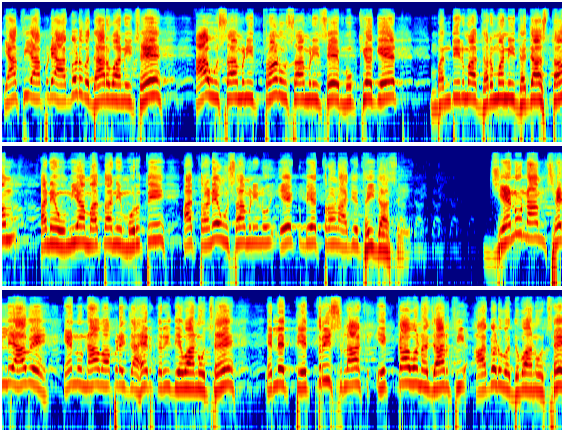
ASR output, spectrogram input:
ત્યાંથી આપણે આગળ વધારવાની છે. આ ઉસામણી ત્રણ ઉસામણી છે. મુખ્ય ગેટ, મંદિરમાં ધર્મની ધજાસ્તંભ અને ઉમિયા માતાની મૂર્તિ. આ ત્રણેય ઉસામણીનું એક, બે, ત્રણ આજે થઈ જશે. જેનું નામ છેલ્લે આવે, એનું નામ આપણે જાહેર કરી દેવાનું છે. એટલે તેત્રીસ લાખ એકાવન હજારથી આગળ વધવાનું છે.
